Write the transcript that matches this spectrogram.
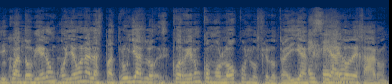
y cuando vieron oyeron a las patrullas lo- corrieron como locos los que lo traían ¿En y ahí lo dejaron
